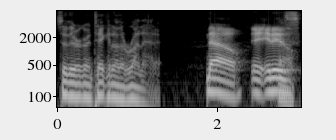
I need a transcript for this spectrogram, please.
so they were going to take another run at it. No, it, it is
